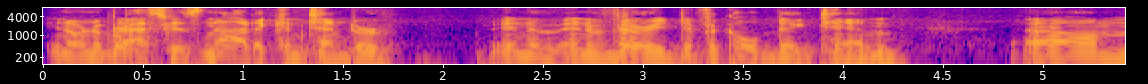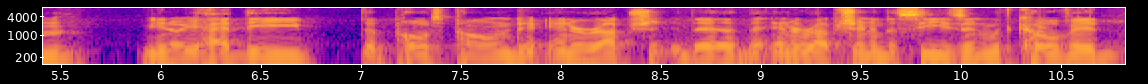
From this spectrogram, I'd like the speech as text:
You know Nebraska is not a contender in a in a very difficult Big Ten. Um, you know, you had the the postponed interruption, the the interruption of the season with COVID.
